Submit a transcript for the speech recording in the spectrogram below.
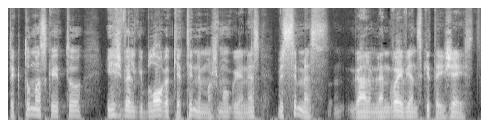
Piktumas, kai tu išvelgi blogą ketinimą žmoguje, nes visi mes galim lengvai viens kitą įžeisti.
